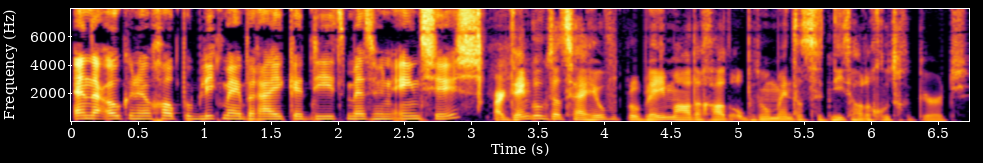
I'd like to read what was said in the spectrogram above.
en daar ook een heel groot publiek mee bereiken die het met hun eens is. Maar ik denk ook dat zij heel veel problemen hadden gehad op het moment dat ze het niet hadden goedgekeurd.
